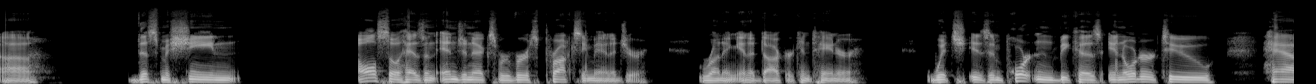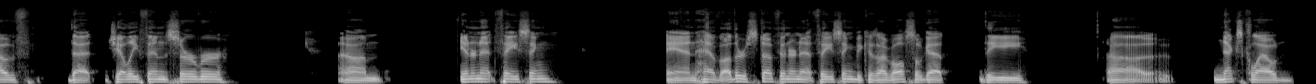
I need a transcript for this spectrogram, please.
Uh, this machine also has an Nginx reverse proxy manager running in a Docker container, which is important because in order to have that Jellyfin server um, internet facing and have other stuff internet facing, because I've also got the uh, Nextcloud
